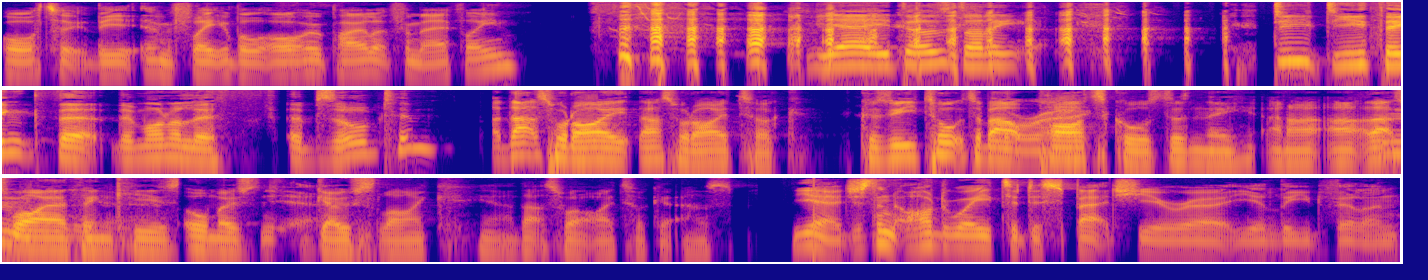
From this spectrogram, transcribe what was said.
auto, the inflatable autopilot from Airplane. yeah, he does, doesn't? Do do you think that the monolith absorbed him? That's what I. That's what I took because he talked about Correct. particles, doesn't he? And I, I, that's Hmm, why I think yeah. he's almost Yeah. ghost-like. Yeah, that's what I took it as. Yeah, just an odd way to dispatch your uh, your lead villain,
